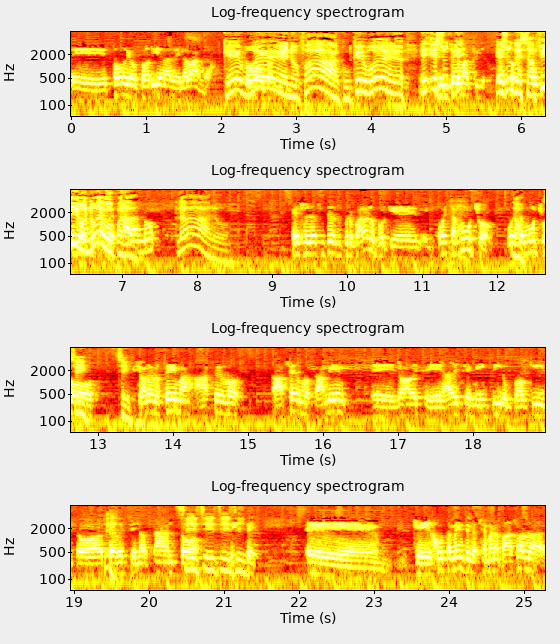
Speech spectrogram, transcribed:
eh, todo de autoría de la banda. Qué Todo bueno, Facu, qué bueno. Es, es Un tema es, un desafío nuevo para... Claro. Eso ya se está preparando porque cuesta mucho, cuesta No, mucho sí, los temas, hacerlos, hacerlos también. Eh, yo a veces, a veces me inspiro un poquito, otras veces no tanto. Sí, sí, sí, Eh, que justamente la semana pasada,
